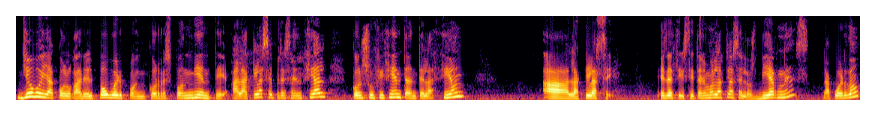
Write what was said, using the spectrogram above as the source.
Yo voy a colgar el PowerPoint correspondiente a la clase presencial con suficiente antelación a la clase. Es decir, si tenemos la clase los viernes, ¿de acuerdo?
